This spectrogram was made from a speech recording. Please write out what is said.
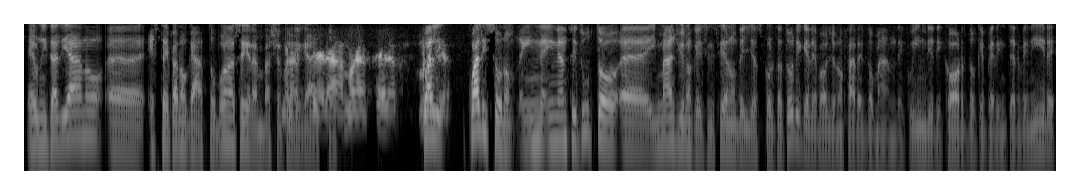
È un italiano, eh, è Stefano Gatto. Buonasera, ambasciatore buonasera, Gatto. Buonasera. Quali, quali sono? In, innanzitutto eh, immagino che ci siano degli ascoltatori che le vogliono fare domande, quindi ricordo che per intervenire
